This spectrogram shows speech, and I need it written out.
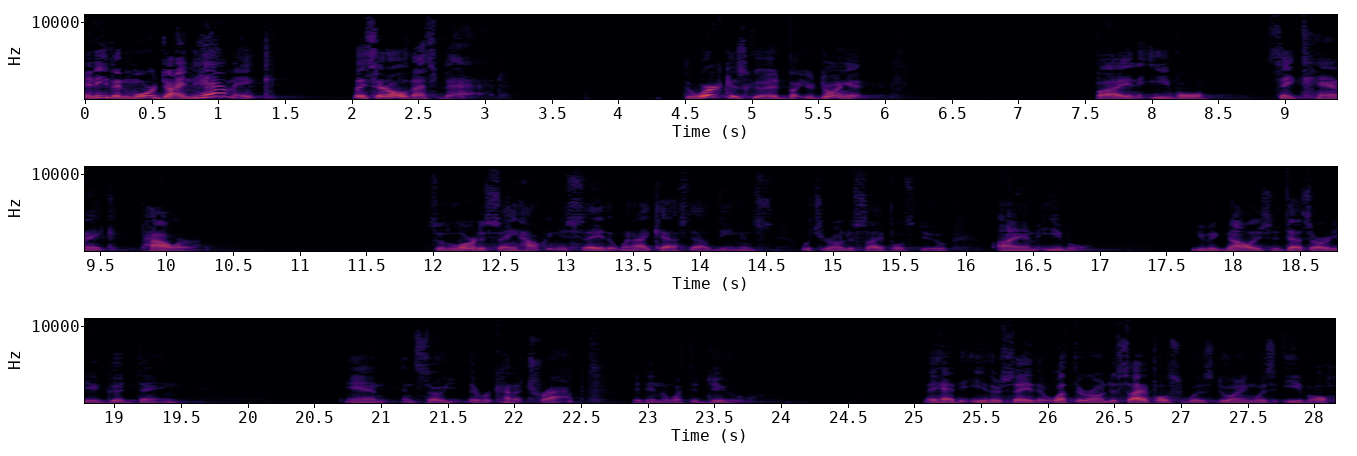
and even more dynamic, they said, oh, that's bad. The work is good, but you're doing it by an evil, satanic power. So the Lord is saying, How can you say that when I cast out demons, which your own disciples do, I am evil? You've acknowledged that that's already a good thing. And, and so they were kind of trapped. They didn't know what to do. They had to either say that what their own disciples was doing was evil,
